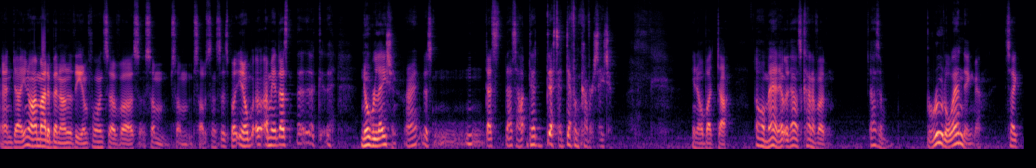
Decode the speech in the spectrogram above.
And uh, you know, I might have been under the influence of uh, some some substances, but you know, I mean, that's uh, no relation. All right, that's that's that's a, that, that's a different conversation. You know, but uh, oh man, it, that was kind of a that was a brutal ending, man. It's like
